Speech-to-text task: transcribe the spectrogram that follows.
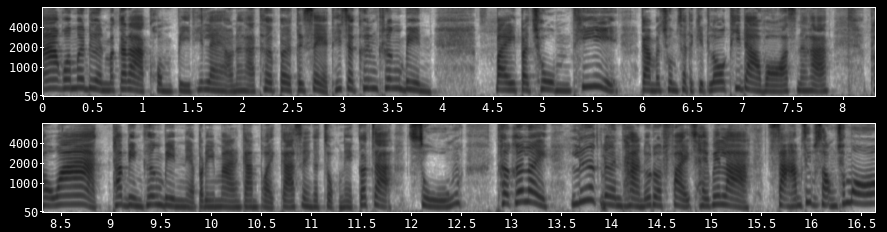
มากว่าเมื่อเดือนมกราคมปีที่แล้วนะคะ เธอปฏิเสธที่จะขึ้นเครื่องบิน ไปประชุมที่การประชุมเศรษฐกิจโลกที่ดาวอสนะคะ เพราะว่าถ้าบินเครื่องบินเนี่ยปริมาณการปล่อยก๊าซเรือนกระจกเนี่ยก็จะสูง เธอก็เลยเลือกเดินทางด้วยรถไฟใช้เวลา 32 ชั่วโมง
